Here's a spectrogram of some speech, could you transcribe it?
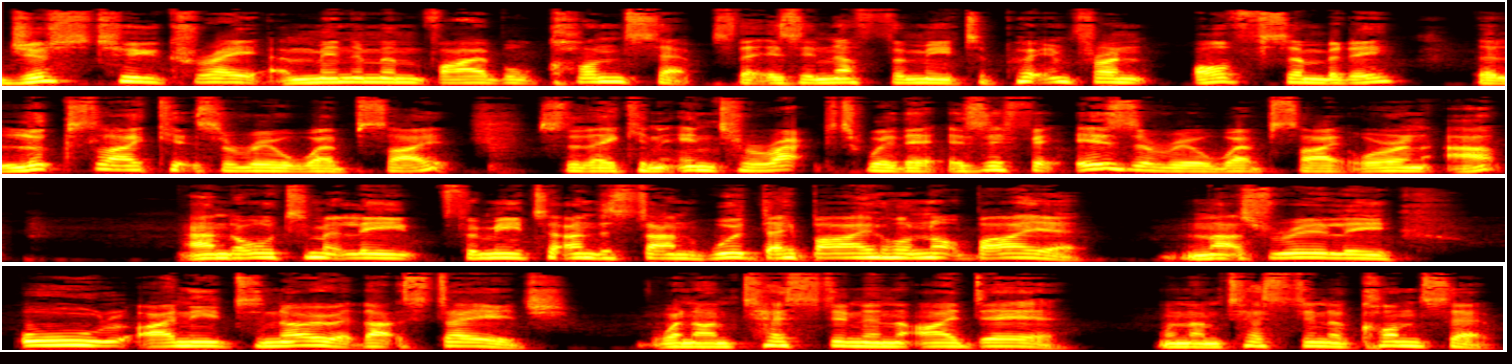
just to create a minimum viable concept that is enough for me to put in front of somebody that looks like it's a real website so they can interact with it as if it is a real website or an app. And ultimately for me to understand, would they buy or not buy it? And that's really all I need to know at that stage. When I'm testing an idea, when I'm testing a concept,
